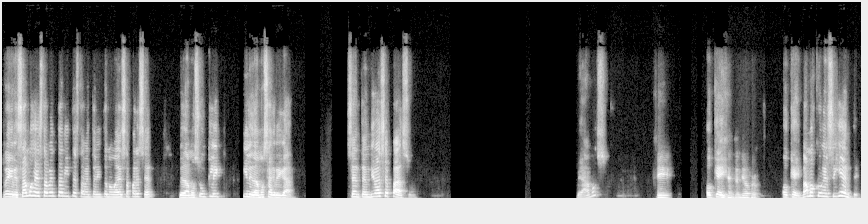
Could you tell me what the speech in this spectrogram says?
Regresamos a esta ventanita. Esta ventanita no va a desaparecer. Le damos un clic y le damos agregar. ¿Se entendió ese paso? Veamos. Sí. Ok. se entendió, pero. Ok, vamos con el siguiente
